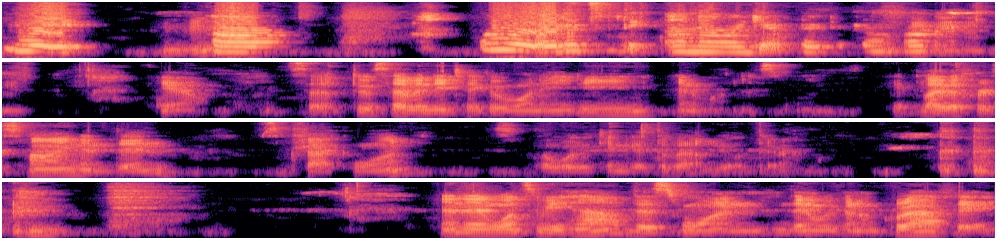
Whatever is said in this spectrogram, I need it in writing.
Wait. Mhm. Uh. Oh, I did something. Oh, now I get where to go. Okay. Mhm. Yeah, so 270 take a 180 and minus 1. You apply the first sine and then subtract 1. So that way we can get the value out there. and then once we have this one, then we're going to graph it.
